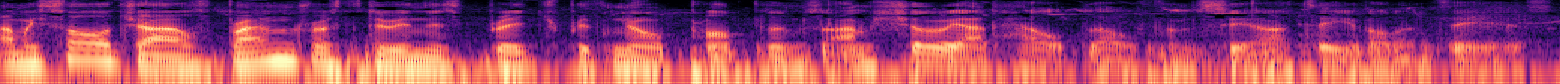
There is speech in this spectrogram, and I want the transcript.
And we saw Giles Brandreth doing this bridge with no problems. I'm sure he had help though from CRT volunteers.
